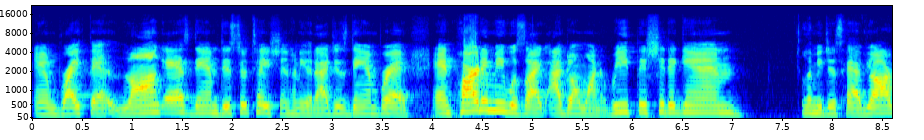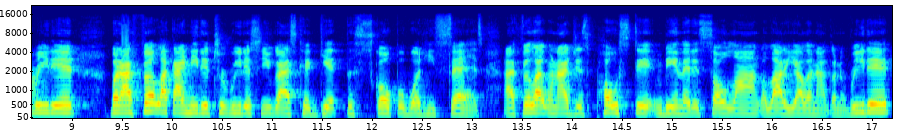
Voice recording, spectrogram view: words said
and write that long ass damn dissertation, honey, that I just damn read. And part of me was like, I don't want to read this shit again. Let me just have y'all read it. But I felt like I needed to read it so you guys could get the scope of what he says. I feel like when I just post it and being that it's so long, a lot of y'all are not going to read it.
